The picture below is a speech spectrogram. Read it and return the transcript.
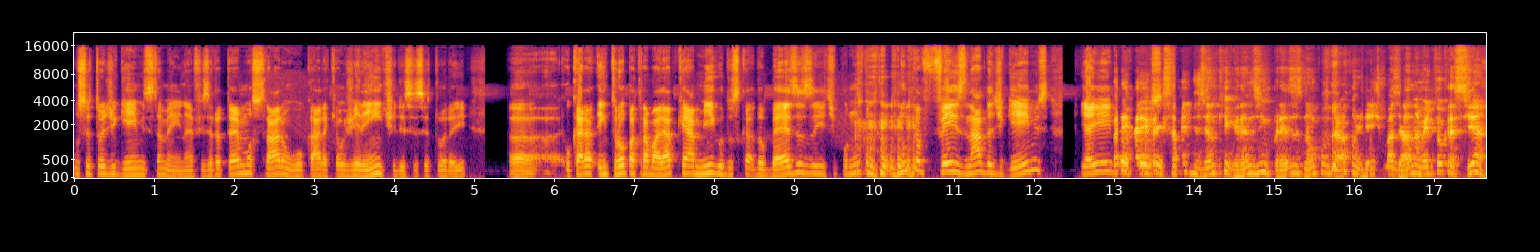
o setor de games também, né? Fizeram até mostraram o cara que é o gerente desse setor aí. ah, o cara entrou para trabalhar porque é amigo dos, do Bezos e tipo nunca, nunca fez nada de games. E aí Peraí, peraí, peraí, você tá me dizendo que grandes empresas não contratam gente baseada na meritocracia?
